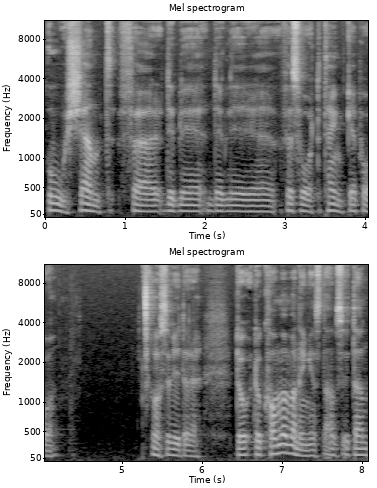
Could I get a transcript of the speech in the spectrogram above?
okänt för det blir, det blir eh, för svårt att tänka på. Och så vidare. Då, då kommer man ingenstans. Utan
